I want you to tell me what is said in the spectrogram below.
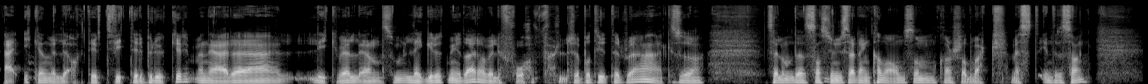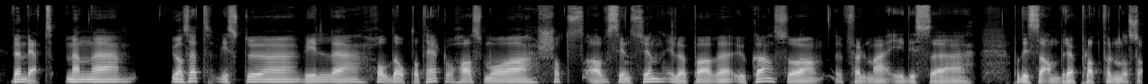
Jeg er ikke en veldig aktiv Twitter-bruker, men jeg er eh, likevel en som legger ut mye der, har veldig få følgere på Twitter, tror jeg. så, selv om det sannsynligvis er den kanalen som kanskje hadde vært mest interessant. Hvem vet. Men uh, uansett, hvis du vil holde deg oppdatert og ha små shots av sinnssyn i løpet av uka, så følg meg disse, på disse andre plattformene også.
